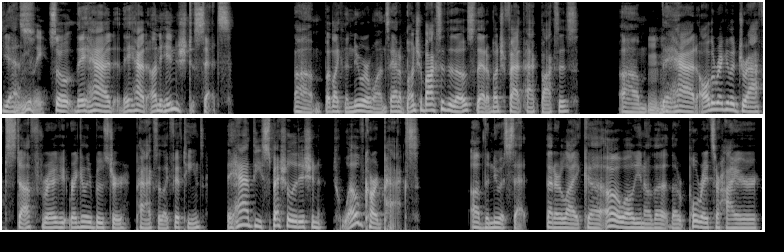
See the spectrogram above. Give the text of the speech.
Yes. Really? So they had they had unhinged sets. Um, but like the newer ones, they had a bunch of boxes of those. They had a bunch of fat pack boxes. Um, Mhm. they had all the regular draft stuff, reg- regular booster packs of like 15s. They had the special edition 12 card packs of the newest set that are like, uh, oh well, you know the the pull rates are higher,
